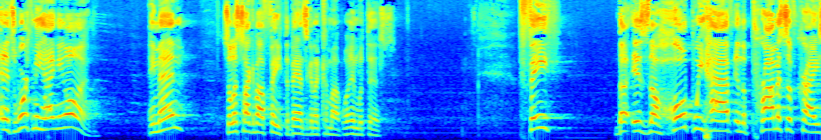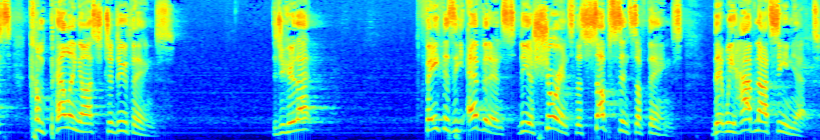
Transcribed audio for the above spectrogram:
and it's worth me hanging on. Amen? So let's talk about faith. The band's going to come up. We'll end with this. Faith is the hope we have in the promise of Christ compelling us to do things. Did you hear that? Faith is the evidence, the assurance, the substance of things that we have not seen yet.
